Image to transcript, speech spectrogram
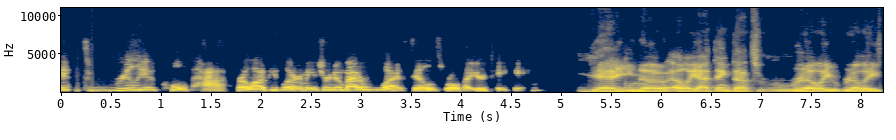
it's really a cool path for a lot of people at our major no matter what sales role that you're taking. Yeah you know ellie i think that's really really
